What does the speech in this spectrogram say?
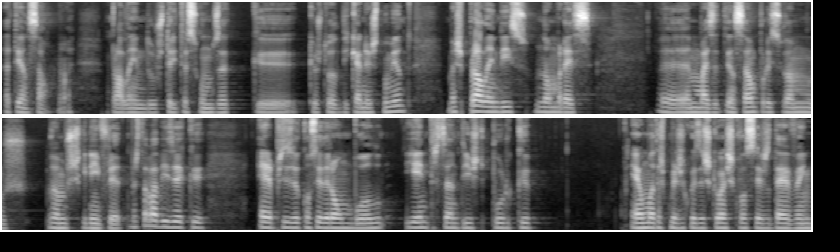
atenção, não é? Para além dos 30 segundos a que, que eu estou a dedicar neste momento, mas para além disso não merece uh, mais atenção, por isso vamos, vamos seguir em frente. Mas estava a dizer que era preciso considerar um bolo, e é interessante isto porque é uma das primeiras coisas que eu acho que vocês devem,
